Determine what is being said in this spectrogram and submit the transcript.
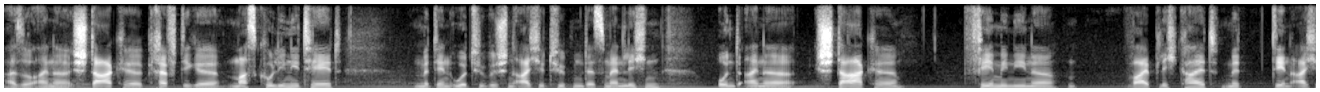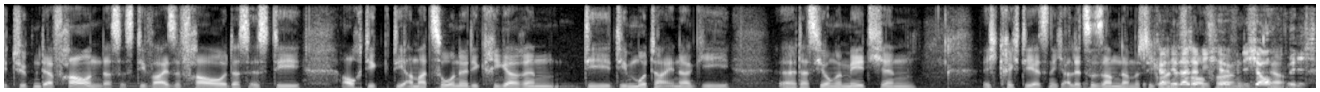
Also eine starke, kräftige Maskulinität mit den urtypischen Archetypen des Männlichen und eine starke, feminine Weiblichkeit mit den Archetypen der Frauen. Das ist die weise Frau, das ist die auch die, die Amazone, die Kriegerin, die, die Mutterenergie, äh, das junge Mädchen. Ich kriege die jetzt nicht alle zusammen, da müsste ich, meine Frau fragen. Ja. nicht.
